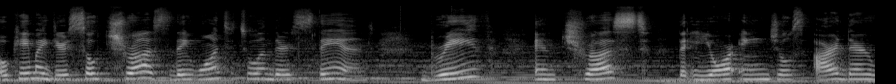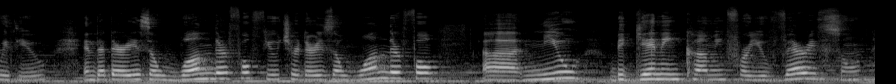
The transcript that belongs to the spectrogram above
Okay, my dear, so trust. They want you to understand. Breathe and trust that your angels are there with you and that there is a wonderful future, there is a wonderful uh, new beginning coming for you very soon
